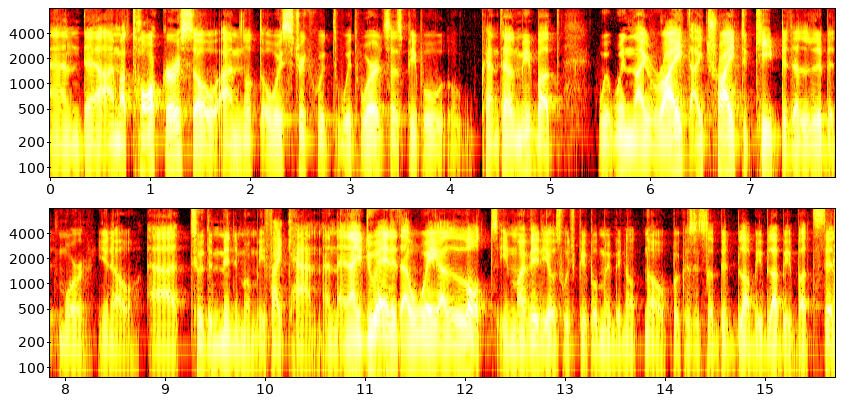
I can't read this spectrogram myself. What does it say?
and uh, i'm a talker so i'm not always strict with with words as people can tell me but when I write, I try to keep it a little bit more, you know, uh, to the minimum if I can. And and I do edit away a lot in my videos, which people maybe not know because it's a bit blubby blubby, but still,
